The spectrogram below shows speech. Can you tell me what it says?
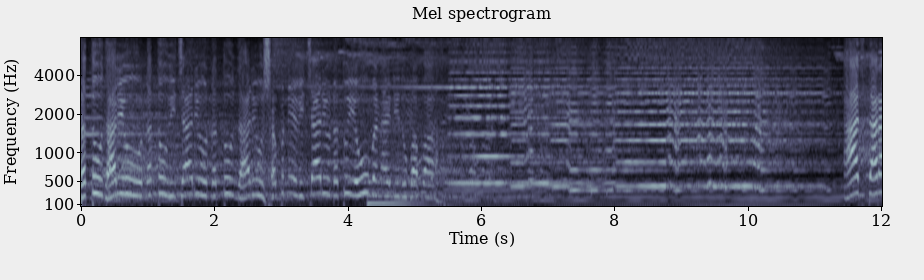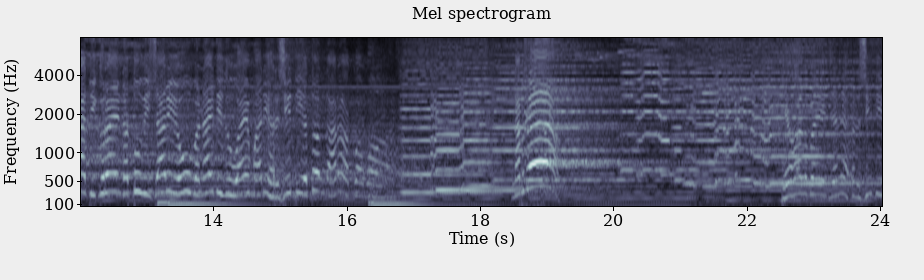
નતું ધાર્યું, નતું વિચાર્યું, નતું ધાર્યું, સપને વિચાર્યું, નતું એવું બનાવી દીધું, બાપા. આજ તારા દીકરાએ નતું વિચાર્યું, એવું બનાવી દીધું. ભાઈ મારી હર્ષિતી હતો તારા નમજો કેવલભાઈ, જેને હર્ષિતી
